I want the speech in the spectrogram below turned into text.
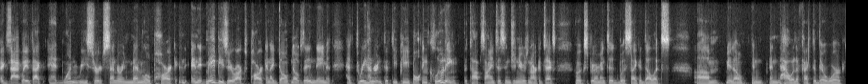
exactly in fact it had one research center in menlo park and, and it may be Xerox PARC and i don't know because they didn't name it had 350 people including the top scientists engineers and architects who experimented with psychedelics um, you know, and, and how it affected their work.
